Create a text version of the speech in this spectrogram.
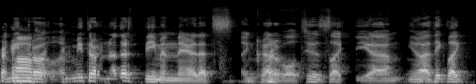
Let me, Um, throw, let me throw another theme in there that's incredible too. It's like the um, you know I think like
